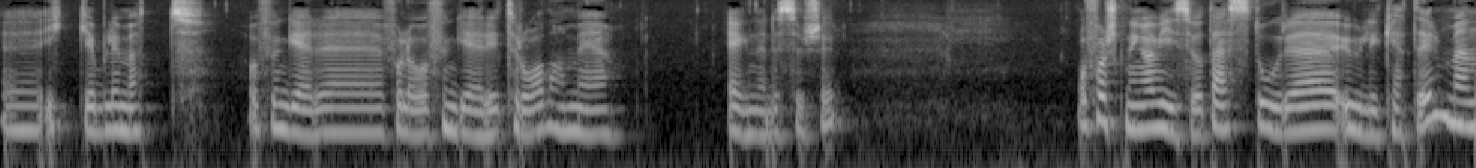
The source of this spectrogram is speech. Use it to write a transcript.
eh, ikke blir møtt og fungere, får lov å fungere i tråd da, med egne ressurser. Og forskninga viser jo at det er store ulikheter, men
